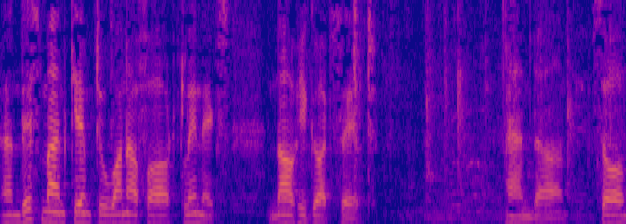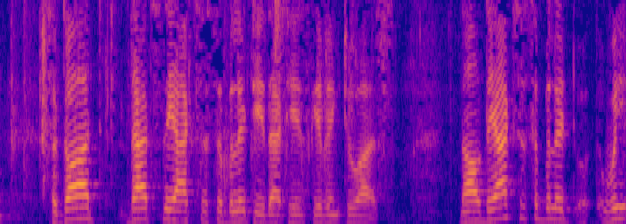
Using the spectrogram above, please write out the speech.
And this man came to one of our clinics. Now he got saved. And uh, so, so God, that's the accessibility that He's giving to us. Now, the accessibility, we,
